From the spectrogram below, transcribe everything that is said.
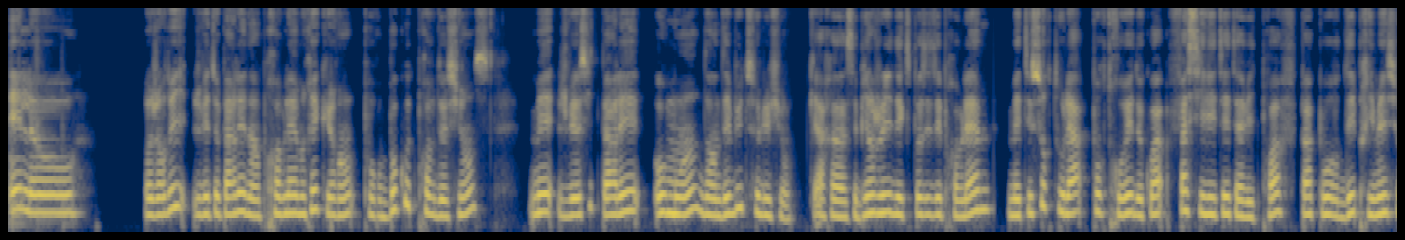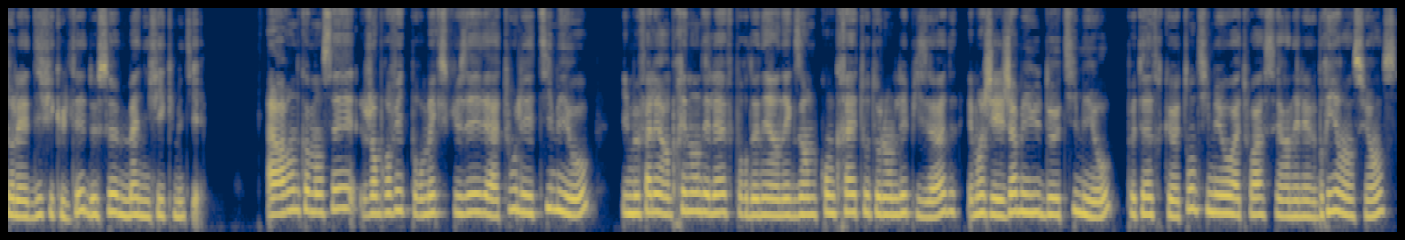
Hello Aujourd'hui, je vais te parler d'un problème récurrent pour beaucoup de profs de sciences, mais je vais aussi te parler au moins d'un début de solution, car euh, c'est bien joli d'exposer tes problèmes, mais t'es surtout là pour trouver de quoi faciliter ta vie de prof, pas pour déprimer sur les difficultés de ce magnifique métier. Alors avant de commencer, j'en profite pour m'excuser à tous les Timéo. Il me fallait un prénom d'élève pour donner un exemple concret tout au long de l'épisode, et moi j'ai jamais eu de Timéo. Peut-être que ton Timéo à toi c'est un élève brillant en sciences,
